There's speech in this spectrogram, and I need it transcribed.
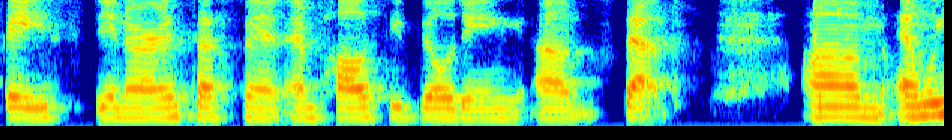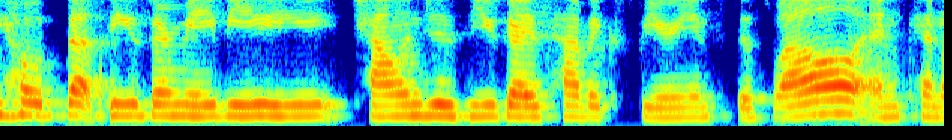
faced in our assessment and policy building um, steps. Um, and we hope that these are maybe challenges you guys have experienced as well and can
